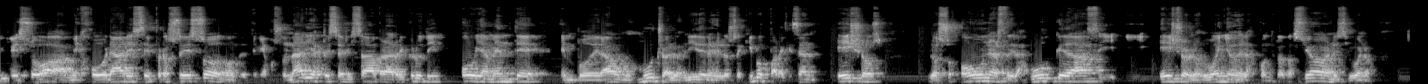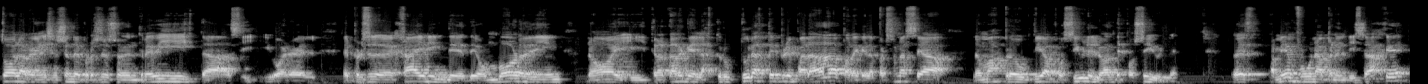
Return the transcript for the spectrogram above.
empezó a mejorar ese proceso donde teníamos un área especializada para recruiting. Obviamente empoderábamos mucho a los líderes de los equipos para que sean ellos los owners de las búsquedas y, ellos los dueños de las contrataciones y bueno, toda la organización del proceso de entrevistas y, bueno, el, proceso de hiring, de, onboarding, ¿no? Y, tratar que la estructura esté preparada para que la persona sea lo más productiva posible lo antes posible. Entonces, también fue un aprendizaje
